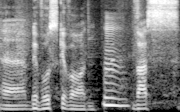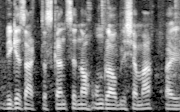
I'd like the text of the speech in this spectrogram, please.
äh, bewusst geworden. Mhm. Was, wie gesagt, das Ganze noch unglaublicher macht, weil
